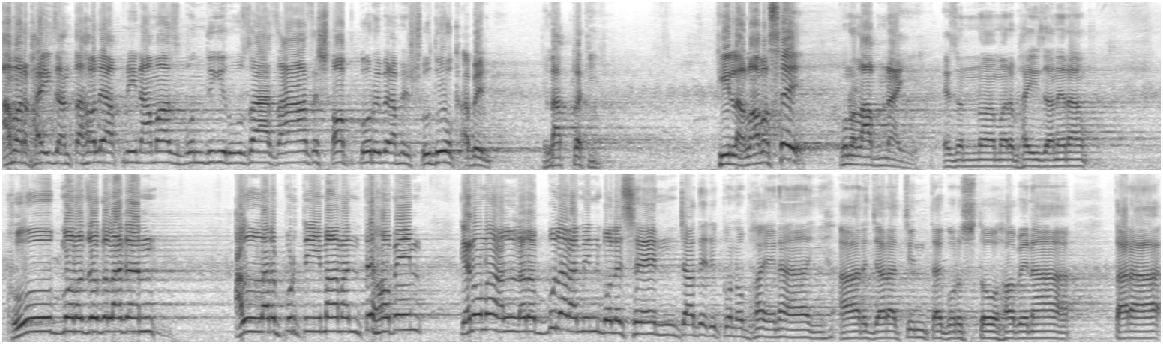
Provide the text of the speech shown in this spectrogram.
আমার ভাই যান তাহলে আপনি নামাজ, বন্দিগি, রোজা, যা আছে সব করবেন, আপনি শুধুও খাবেন। লাভটা কি? কি লাভ? লাভ আছে? কোনো লাভ নাই। এজন্য আমার ভাইজানেরা, খুব মনোযোগ লাগান। আল্লাহর প্রতি ইমান আনতে হবে। কেননা আল্লাহ রব্বুল আলমিন বলেছেন, যাদের কোনো ভয় নাই আর যারা চিন্তাগ্রস্ত হবে না, তারা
